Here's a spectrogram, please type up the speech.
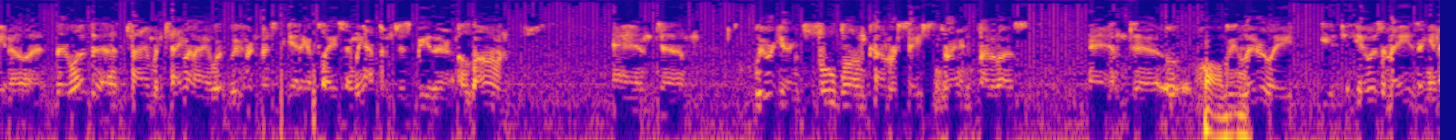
you know, uh, there was a, a time when Sam and I, we, we were investigating a place and we happened to just be there alone. And um, we were hearing full blown conversations right in front of us. And uh, Oh, we literally, it, it was amazing. And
